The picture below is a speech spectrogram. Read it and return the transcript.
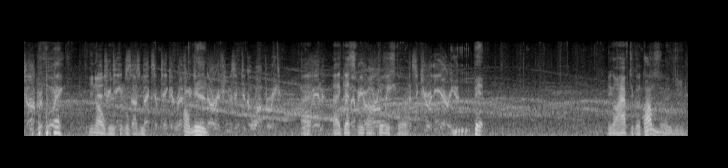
Talk reporting. you know how Entry weird people gonna be. suspects have taken Oh, refuge me. and are refusing to cooperate. Move Alright. I guess remember we're going through ROE, this door. The area. Bit. We're gonna have to go through I'm this door. moving.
